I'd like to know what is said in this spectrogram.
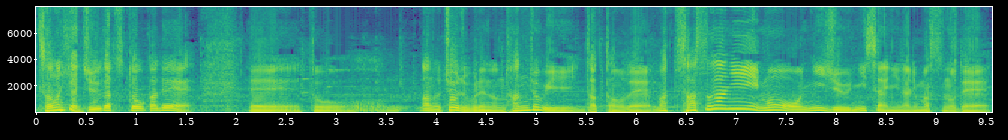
その日が10月10日で、えっ、と、あの、長女ブレンドの誕生日だったので、まあ、さすがにもう22歳になりますので、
